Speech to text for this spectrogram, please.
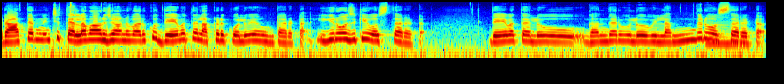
రాత్రి నుంచి తెల్లవారుజాను వరకు దేవతలు అక్కడ కొలువే ఉంటారట. ఈ రోజుకి వస్తారట. దేవతలు గంధర్వులు వీళ్ళందరూ వస్తారట.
